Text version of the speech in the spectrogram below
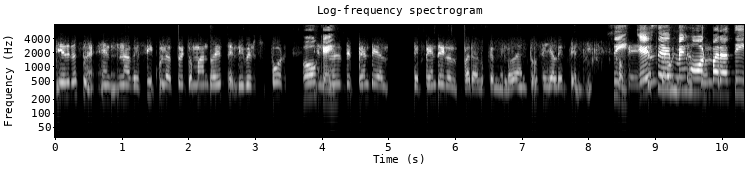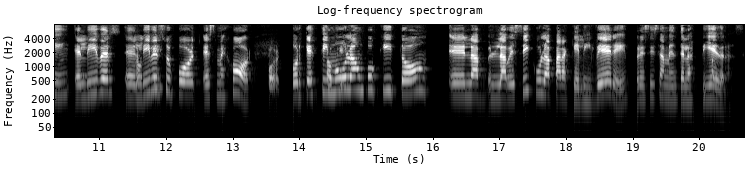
piedras en, la vesícula, estoy tomando este liver support. Ok. Entonces depende depende para lo que me lo da, entonces ya le entendí. Sí, ese es mejor para ti. El liver, el liver support es mejor porque estimula un poquito eh, la, la vesícula para que libere precisamente las piedras.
